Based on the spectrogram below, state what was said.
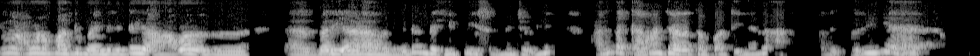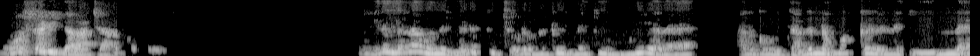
இவன் அவனை பார்த்து பயந்துக்கிட்டு அவன் பெரிய ஆளாக வந்துக்கிட்டு இந்த ஹிப்பிஸ்ன்னு சொல்லி அந்த கலாச்சாரத்தை பார்த்தீங்கன்னா அது பெரிய மோசடி கலாச்சாரம். இதையெல்லாம் வந்து எடுத்து சொல்றதுக்கு இன்னைக்கு முடியல அதுக்கு ஒரு தகுந்த மக்கள் இன்னைக்கு இல்லை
